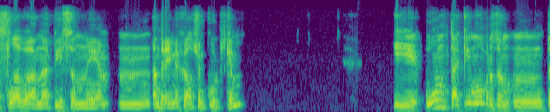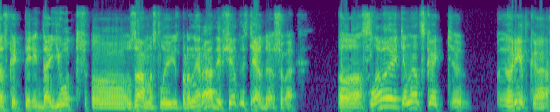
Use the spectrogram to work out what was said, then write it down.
слова, написанные Андреем Михайловичем Курбским. И он таким образом, так сказать, передает э, замыслы избранной Рады, в частности Адашева. Э, слова эти, надо сказать, э, редко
